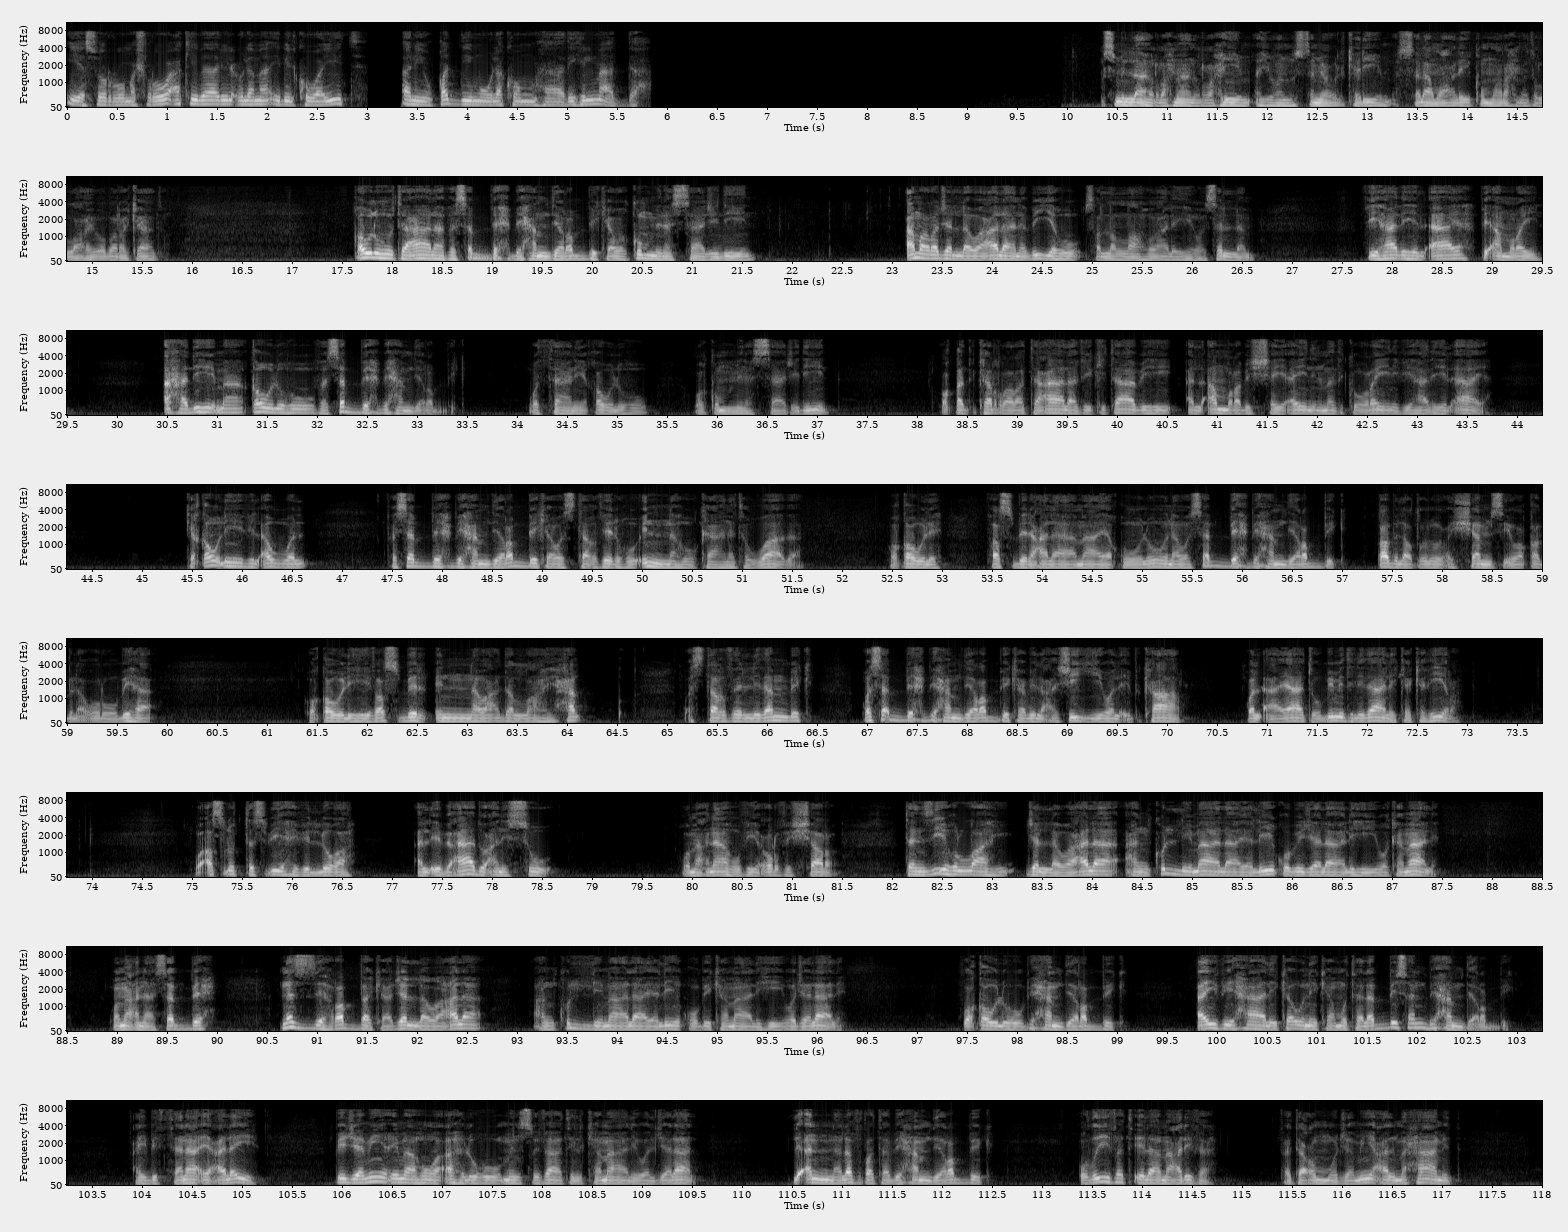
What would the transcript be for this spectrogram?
يسر مشروع كبار العلماء بالكويت أن يقدم لكم هذه المادة. بسم الله الرحمن الرحيم. أيها المستمع الكريم السلام عليكم ورحمة الله وبركاته. قوله تعالى فسبح بحمد ربك وكن من الساجدين أمر جل وعلا نبيه صلى الله عليه وسلم في هذه الآية بأمرين. أحدهما قوله فسبح بحمد ربك والثاني قوله وكن من الساجدين. وقد كرر تعالى في كتابه الأمر بالشيئين المذكورين في هذه الآية. كقوله في الأول فسبح بحمد ربك واستغفره إنه كان توابا. وقوله فاصبر على ما يقولون وسبح بحمد ربك قبل طلوع الشمس وقبل غروبها. وقوله فاصبر إن وعد الله حق واستغفر لذنبك وسبح بحمد ربك بالعشي والإبكار والآيات بمثل ذلك كثيرة. وأصل التسبيح في اللغة الإبعاد عن السوء ومعناه في عرف الشرع تنزيه الله جل وعلا عن كل ما لا يليق بجلاله وكماله. ومعنى سبح نزه ربك جل وعلا عن كل ما لا يليق بكماله وجلاله. وقوله بحمد ربك أي في حال كونك متلبسا بحمد ربك. أي بالثناء عليه بجميع ما هو أهله من صفات الكمال والجلال. لأن لفظة بحمد ربك أضيفت إلى معرفة فتعم جميع المحامد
